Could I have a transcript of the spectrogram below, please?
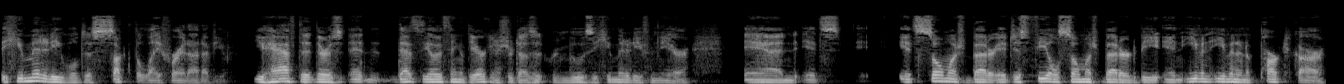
the humidity will just suck the life right out of you. You have to, there's, that's the other thing that the air conditioner does. It removes the humidity from the air. And it's, it's so much better. It just feels so much better to be in, even, even in a parked car,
